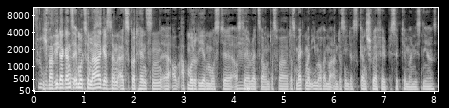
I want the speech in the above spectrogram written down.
Fluch Ich war wieder ganz emotional gestern, als Scott Hansen äh, abmoderieren musste aus mhm. der Red Zone. Das, war, das merkt man ihm auch immer an, dass ihm das ganz schwer fällt bis September nächsten Jahres.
